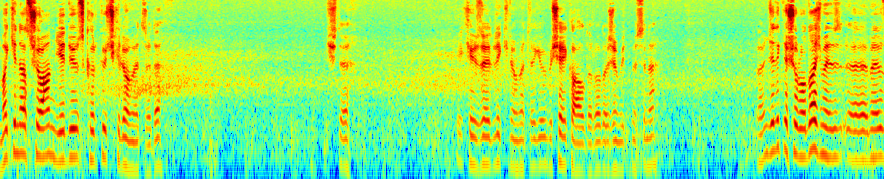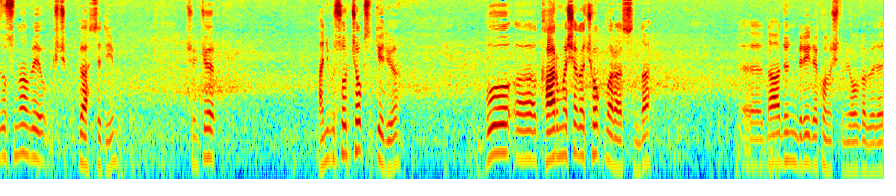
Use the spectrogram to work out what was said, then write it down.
Makine şu an 743 kilometrede. İşte 250 kilometre gibi bir şey kaldı rodajın bitmesine. Öncelikle şu rodaj mevz e, mevzusundan bir küçük bahsedeyim. Çünkü hani bu soru çok sık geliyor. Bu e, karmaşa da çok var aslında. E, daha dün biriyle konuştum yolda böyle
